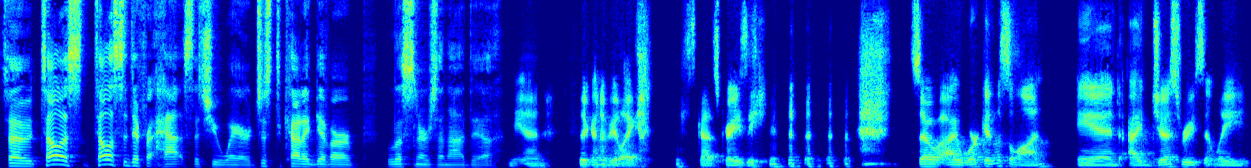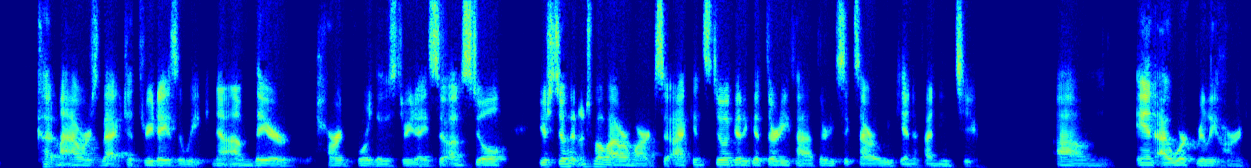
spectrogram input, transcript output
So tell us tell us the different hats that you wear, just to kind of give our listeners an idea. Man, they're gonna be like, this guy's crazy. so I work in the salon and I just recently cut my hours back to three days a week. Now I'm there hard for those three days. So I'm still, you're still hitting a 12 hour mark. So I can still get a good 35, 36 hour weekend if I need to. Um, and I work really hard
